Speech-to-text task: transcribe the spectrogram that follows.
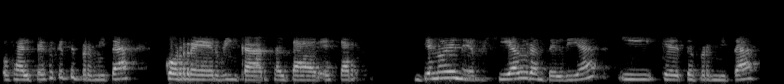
o sea, el peso que te permita correr, brincar, saltar, estar lleno de energía durante el día y que te permita,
